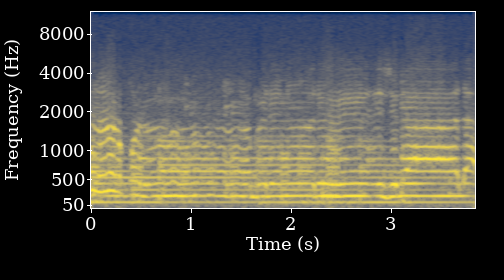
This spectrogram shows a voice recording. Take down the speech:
القلوب لنوره إجلالا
